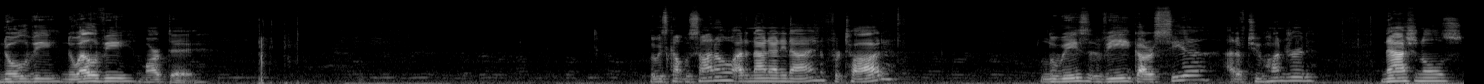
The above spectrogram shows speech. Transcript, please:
Noelvi, Noelvi Marte. Luis Campusano out of 999 for Todd. Luis V. Garcia out of 200. Nationals.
